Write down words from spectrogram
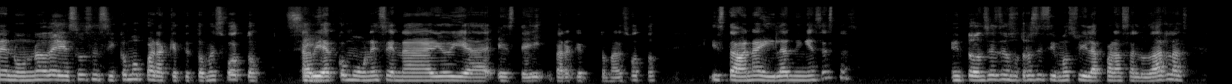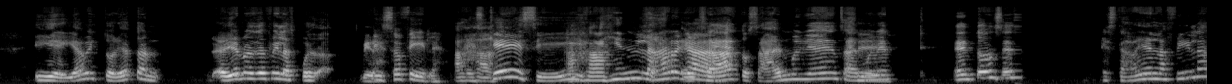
en uno de esos así como para que te tomes foto. Había como un escenario y este, para que te tomaras foto. Y estaban ahí las niñas estas. Entonces nosotros hicimos fila para saludarlas. Y ella, Victoria, tan, ella no es de filas, pues Mira. Hizo fila. Es que sí, bien larga. Exacto, saben muy bien, saben muy bien. Entonces, estaba ya en la fila,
